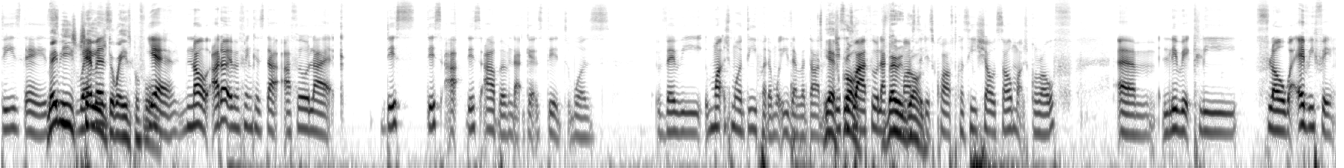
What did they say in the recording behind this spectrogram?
these days Maybe he's changed the way he's performed. Yeah, no, I don't even think it's that. I feel like this this a- this album that Ghetts did was very much more deeper than what he's ever done. Yeah, this grown. is why I feel like he mastered grown. his craft because he showed so much growth, um, lyrically, flow, everything.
